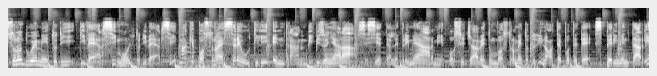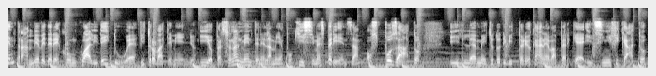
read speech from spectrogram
Sono due metodi diversi, molto diversi, ma che possono essere utili entrambi. Bisognerà, se siete alle prime armi o se già avete un vostro metodo di note, potete sperimentarli entrambi e vedere con quali dei due vi trovate meglio. Io personalmente, nella mia pochissima esperienza, ho sposato il metodo di Vittorio Caneva perché il significato,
